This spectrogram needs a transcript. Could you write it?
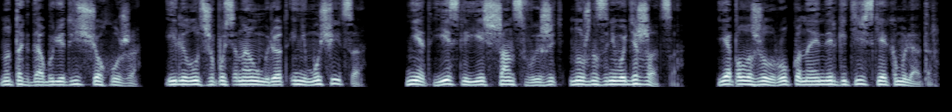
но тогда будет еще хуже. Или лучше пусть она умрет и не мучается. Нет, если есть шанс выжить, нужно за него держаться. Я положил руку на энергетический аккумулятор,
